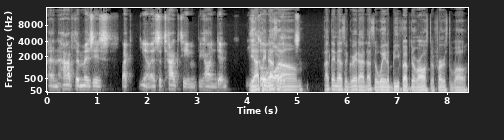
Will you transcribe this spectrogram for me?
and have them as his like you know as a tag team behind him. Yeah, I think that's a um, I think that's a great. That's a way to beef up the roster first of all,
